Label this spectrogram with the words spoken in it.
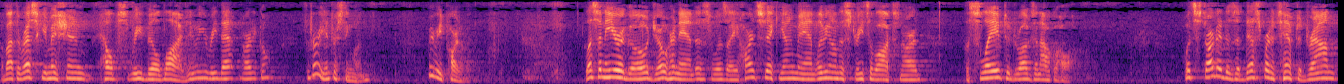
about the rescue mission helps rebuild lives. You read that article? It's a very interesting one. Let me read part of it. Less than a year ago, Joe Hernandez was a heartsick young man living on the streets of Oxnard, a slave to drugs and alcohol. What started as a desperate attempt to drown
